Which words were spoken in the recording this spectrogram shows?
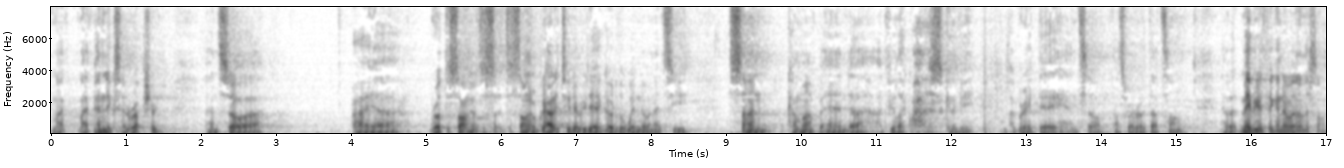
my, my appendix had ruptured. And so uh, I uh, wrote the song. It was a, it's a song of gratitude. Every day I'd go to the window and I'd see the sun come up, and uh, I'd feel like, wow, this is going to be a great day. And so that's why I wrote that song. Maybe you're thinking of another song.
